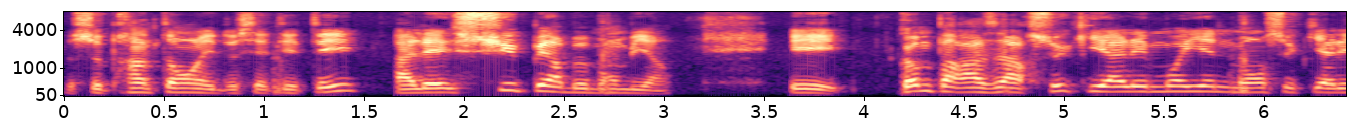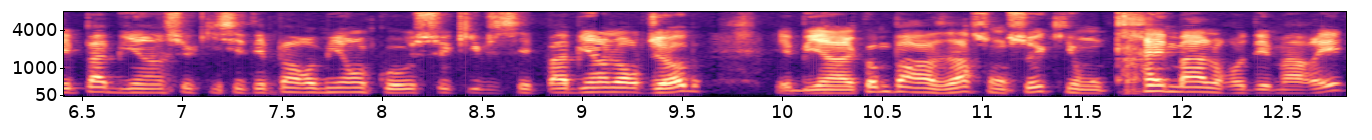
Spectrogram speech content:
de ce printemps et de cet été, allaient superbement bien. Et comme par hasard, ceux qui allaient moyennement, ceux qui allaient pas bien, ceux qui s'étaient pas remis en cause, ceux qui faisaient pas bien leur job, eh bien, comme par hasard, sont ceux qui ont très mal redémarré,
